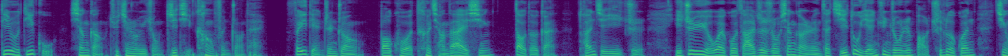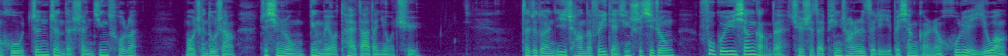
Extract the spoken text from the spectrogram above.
跌入低谷，香港却进入一种集体亢奋状态。非典症状包括特强的爱心、道德感。团结意志，以至于有外国杂志说香港人在极度严峻中仍保持乐观，近乎真正的神经错乱。某程度上，这形容并没有太大的扭曲。在这段异常的非典型时期中，富归于香港的却是在平常日子里被香港人忽略遗忘，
